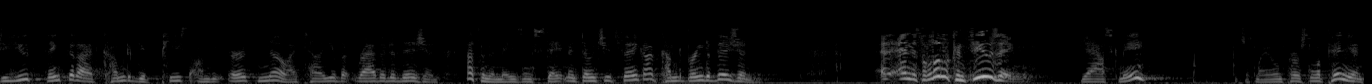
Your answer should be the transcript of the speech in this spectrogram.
Do you think that I have come to give peace on the earth? No, I tell you, but rather division. That's an amazing statement, don't you think? I've come to bring division. And, and it's a little confusing, if you ask me. Just my own personal opinion.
